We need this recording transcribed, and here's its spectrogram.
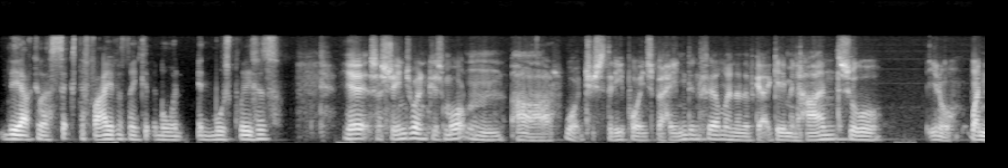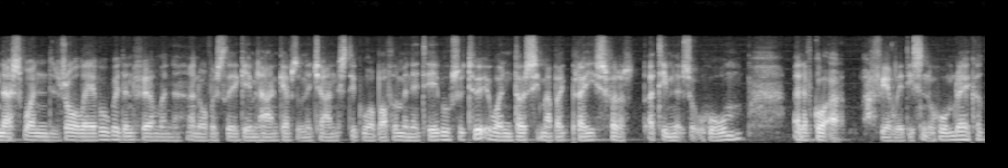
They are kind of six to five, I think, at the moment in most places. Yeah, it's a strange one because Morton are what just three points behind Dunfermline and they've got a game in hand. So you know, win this one, draw level with Dunfermline, and obviously a game in hand gives them the chance to go above them in the table. So two to one does seem a big price for a team that's at home, and they've got a, a fairly decent home record.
